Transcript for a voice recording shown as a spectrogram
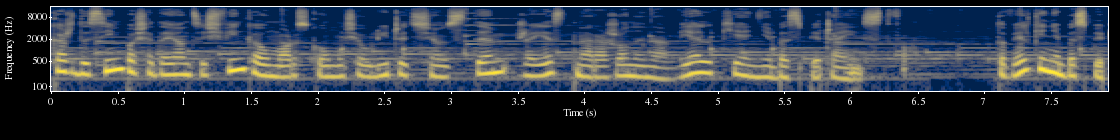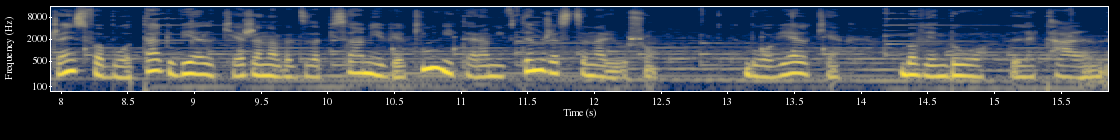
Każdy Sim posiadający świnkę morską musiał liczyć się z tym, że jest narażony na wielkie niebezpieczeństwo. To wielkie niebezpieczeństwo było tak wielkie, że nawet zapisałam je wielkimi literami w tymże scenariuszu. Było wielkie, bowiem było letalne.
